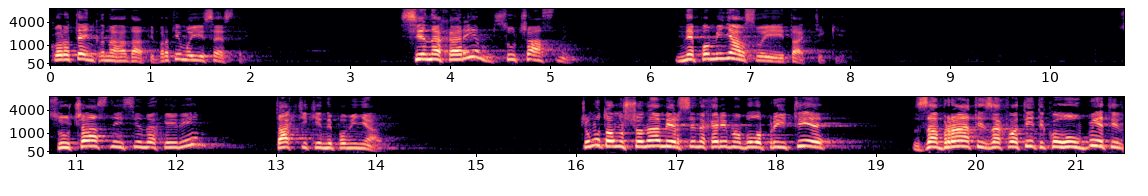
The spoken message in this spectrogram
коротенько нагадати, брати мої і сестри. Сінахарим сучасний не поміняв своєї тактики. Сучасний Сінахирим тактики не поміняв. Чому? Тому що намір Синахарима було прийти, забрати, захватити, кого вбити,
